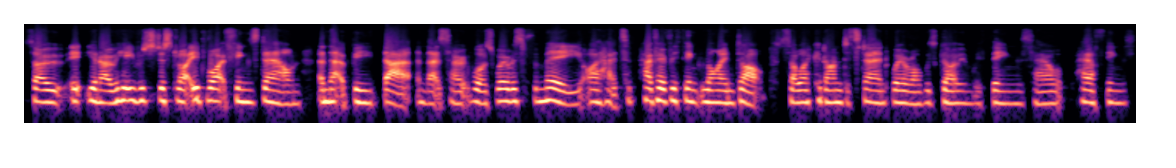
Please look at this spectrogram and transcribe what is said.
So, it, you know, he was just like, he'd write things down and that would be that. And that's how it was. Whereas for me, I had to have everything lined up so I could understand where I was going with things, how, how things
